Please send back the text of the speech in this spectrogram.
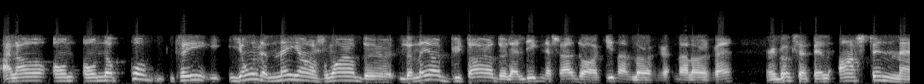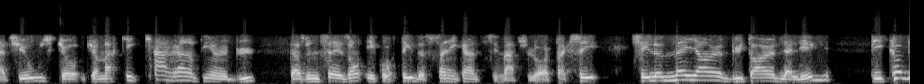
Alors, on n'a pas. Tu sais, ils ont le meilleur joueur de. le meilleur buteur de la Ligue nationale de hockey dans leur, dans leur rang. Un gars qui s'appelle Austin Matthews, qui a, qui a marqué 41 buts dans une saison écourtée de 56 matchs. Là. Fait que c'est, c'est le meilleur buteur de la Ligue. Puis comme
